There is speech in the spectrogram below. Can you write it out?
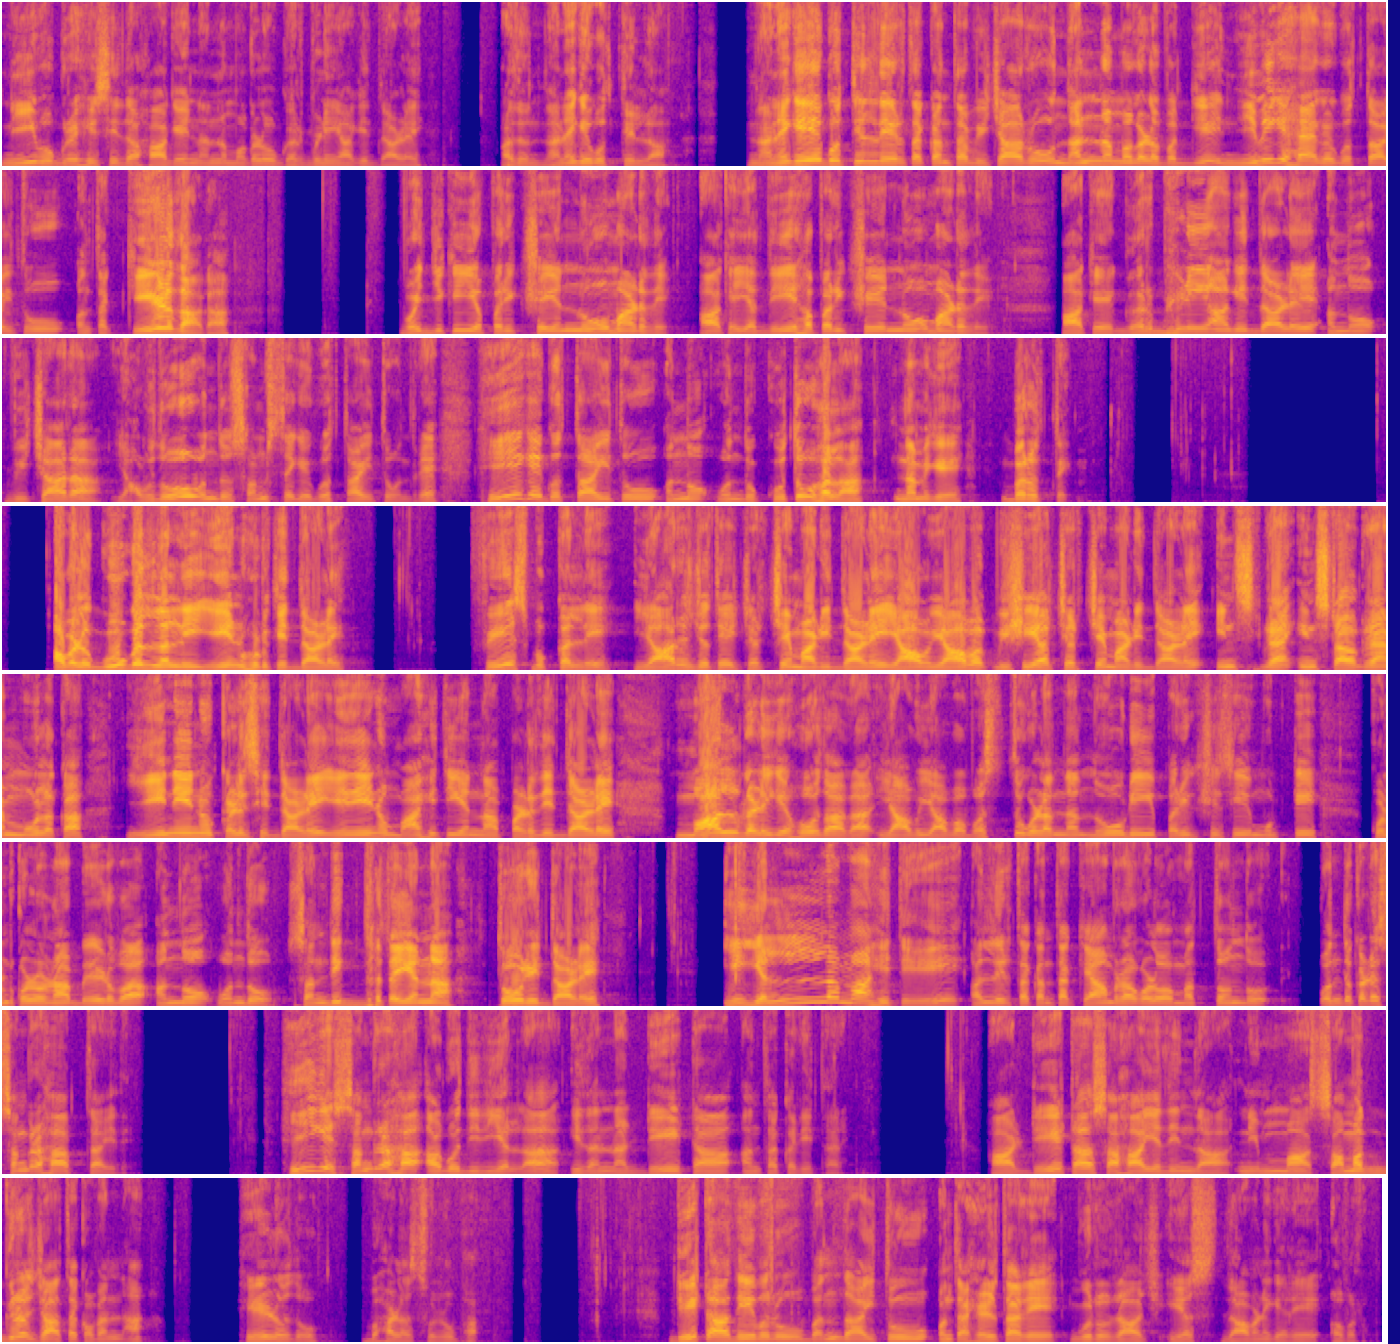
ನೀವು ಗ್ರಹಿಸಿದ ಹಾಗೆ ನನ್ನ ಮಗಳು ಗರ್ಭಿಣಿಯಾಗಿದ್ದಾಳೆ. ಅದು ನನಗೆ ಗೊತ್ತಿಲ್ಲ. ನನಗೇ ಗೊತ್ತಿಲ್ಲದೆ ಇರತಕ್ಕಂಥ ವಿಚಾರವು ನನ್ನ ಮಗಳ ಬಗ್ಗೆ ನಿಮಗೆ ಹೇಗೆ ಗೊತ್ತಾಯಿತು ಅಂತ ಕೇಳಿದಾಗ ವೈದ್ಯಕೀಯ ಪರೀಕ್ಷೆಯನ್ನೂ ಮಾಡದೆ, ಆಕೆಯ ದೇಹ ಪರೀಕ್ಷೆಯನ್ನೂ ಮಾಡದೆ ಆಕೆ ಗರ್ಭಿಣಿ ಆಗಿದ್ದಾಳೆ ಅನ್ನೋ ವಿಚಾರ ಯಾವುದೋ ಒಂದು ಸಂಸ್ಥೆಗೆ ಗೊತ್ತಾಯಿತು ಅಂದರೆ ಹೇಗೆ ಗೊತ್ತಾಯಿತು ಅನ್ನೋ ಒಂದು ಕುತೂಹಲ ನಮಗೆ ಬರುತ್ತೆ. ಅವಳು ಗೂಗಲ್ನಲ್ಲಿ ಏನು ಹುಡುಕಿದ್ದಾಳೆ? ಫೇಸ್ಬುಕ್ಕಲ್ಲಿ ಯಾರ ಜೊತೆ ಚರ್ಚೆ ಮಾಡಿದ್ದಾಳೆ? ಯಾವ ಯಾವ ವಿಷಯ ಚರ್ಚೆ ಮಾಡಿದ್ದಾಳೆ? ಇನ್ಸ್ಟ್ರಾ ಇನ್ಸ್ಟಾಗ್ರಾಮ್ ಮೂಲಕ ಏನೇನು ಕಳಿಸಿದ್ದಾಳೆ? ಏನೇನು ಮಾಹಿತಿಯನ್ನು ಪಡೆದಿದ್ದಾಳೆ? ಮಾಲ್ಗಳಿಗೆ ಹೋದಾಗ ಯಾವ ಯಾವ ವಸ್ತುಗಳನ್ನು ನೋಡಿ, ಪರೀಕ್ಷಿಸಿ, ಮುಟ್ಟಿ ಕೊಂಡ್ಕೊಳ್ಳೋಣ ಬೇಡವಾ ಅನ್ನೋ ಒಂದು ಸಂದಿಗ್ಧತೆಯನ್ನು ತೋರಿದ್ದಾಳೆ. ಈ ಎಲ್ಲ ಮಾಹಿತಿ ಅಲ್ಲಿರ್ತಕ್ಕಂಥ ಕ್ಯಾಮ್ರಾಗಳು ಮತ್ತೊಂದು ಒಂದು ಕಡೆ ಸಂಗ್ರಹ ಆಗ್ತಾ ಇದೆ. ಹೀಗೆ ಸಂಗ್ರಹ ಆಗೋದಿದೆಯಲ್ಲ, ಇದನ್ನು ಡೇಟಾ ಅಂತ ಕರೀತಾರೆ. ಆ ಡೇಟಾ ಸಹಾಯದಿಂದ ನಿಮ್ಮ ಸಮಗ್ರ ಜಾತಕವನ್ನು ಹೇಳೋದು ಬಹಳ ಸುಲಭ. ಡೇಟಾ ದೇವರು ಬಂದಾಯಿತು ಅಂತ ಹೇಳ್ತಾರೆ ಗುರುರಾಜ್ ಎಸ್ ದಾವಣಗೆರೆ ಅವರು.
